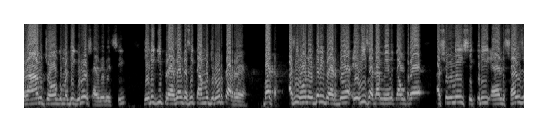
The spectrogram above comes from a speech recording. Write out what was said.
ਰਾਮ ਚੌਂਕ ਮੰਡੀ ਗੁਰੂ ਸਾਹਿਬ ਦੇ ਵਿੱਚ ਸੀ, ਜਿਹੜੀ ਕਿ ਪ੍ਰੈਜ਼ੈਂਟ ਅਸੀਂ ਕੰਮ ਜ਼ਰੂਰ ਕਰ ਰਹੇ ਹਾਂ। ਬਟ ਅਸੀਂ ਹੁਣ ਇੱਧਰ ਹੀ ਬੈਠਦੇ ਹਾਂ, ਇਹੀ ਸਾਡਾ ਮੇਨ ਕਾਊਂਟਰ ਹੈ, ਅਸ਼ਵਨੀ ਸਿਕਰੀ ਐਂਡ ਸੰਸ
